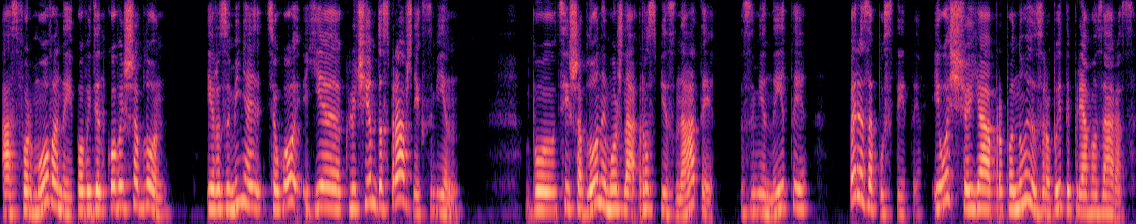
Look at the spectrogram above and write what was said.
а сформований поведінковий шаблон. І розуміння цього є ключем до справжніх змін. Бо ці шаблони можна розпізнати, змінити, перезапустити. І ось що я пропоную зробити прямо зараз.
